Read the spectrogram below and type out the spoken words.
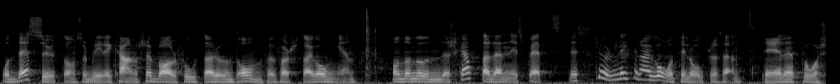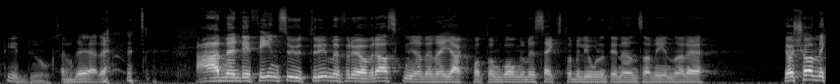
Och dessutom så blir det kanske barfota runt om för första gången. Om de underskattar den i spets, det skulle kunna gå till låg procent. Det är rätt årstid nu också. Det är det. Ja, men det finns utrymme för överraskningar den här jackpot-omgången med 16 miljoner till en ensam vinnare. Jag kör med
